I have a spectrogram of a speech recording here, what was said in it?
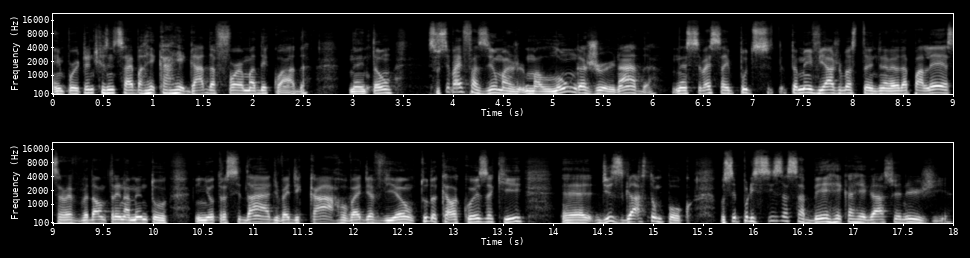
é importante que a gente saiba recarregar da forma adequada. Né? Então, se você vai fazer uma, uma longa jornada, né? Você vai sair, putz, também viajo bastante, né? Vai dar palestra, vai, vai dar um treinamento em outra cidade, vai de carro, vai de avião, tudo aquela coisa que é, desgasta um pouco. Você precisa saber recarregar a sua energia.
